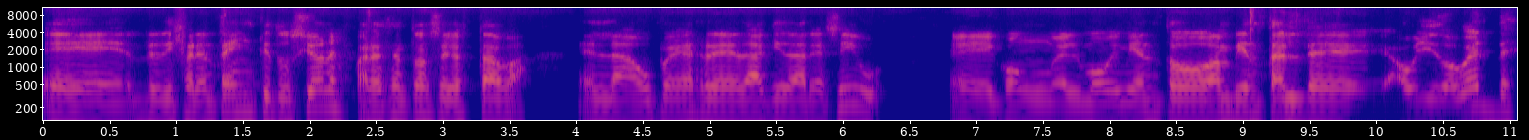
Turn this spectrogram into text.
eh, de diferentes instituciones. Para ese entonces yo estaba en la UPR de aquí de Arecibo, eh, con el movimiento ambiental de Aullido Verde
